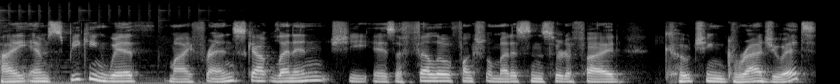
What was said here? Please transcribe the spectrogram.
I am speaking with my friend, Scout Lennon. She is a fellow functional medicine certified coaching graduate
